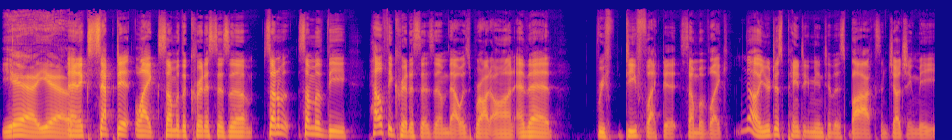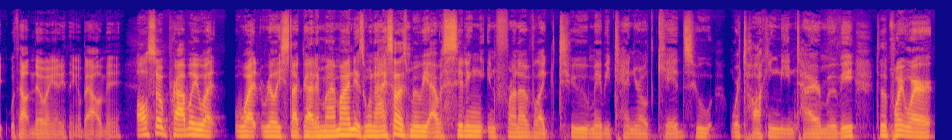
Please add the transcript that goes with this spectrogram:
yeah, yeah. and accepted like some of the criticism, some of some of the healthy criticism that was brought on, and then re- deflected some of like, no, you're just painting me into this box and judging me without knowing anything about me. Also, probably what what really stuck out in my mind is when I saw this movie, I was sitting in front of like two, maybe ten year old kids who were talking the entire movie to the point where,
